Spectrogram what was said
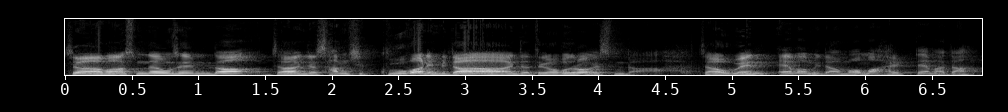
자, 반갑습니다. 동생입니다. 자, 이제 39번입니다. 이제 들어가 보도록 하겠습니다. 자, whenever입니다. 뭐뭐 할 때마다.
